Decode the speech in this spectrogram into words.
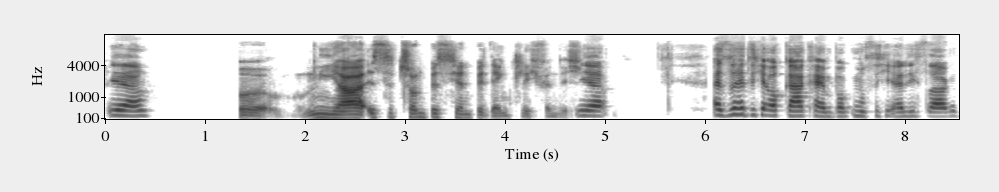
Ja. Äh, ja, ist jetzt schon ein bisschen bedenklich, finde ich. Ja. Also hätte ich auch gar keinen Bock, muss ich ehrlich sagen.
